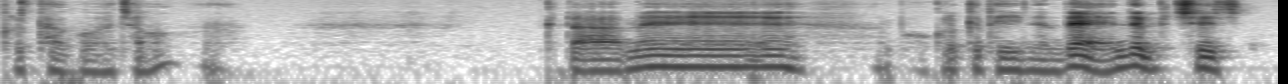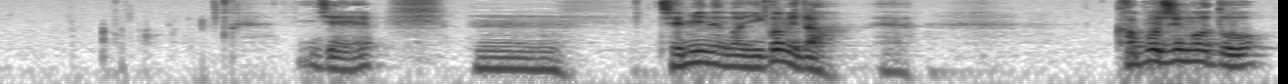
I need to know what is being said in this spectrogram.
그렇다고 하죠. 어. 그 다음에 뭐 그렇게 돼 있는데 근데 제, 이제 음, 재밌는 건 이겁니다. 예. 갑오징어도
